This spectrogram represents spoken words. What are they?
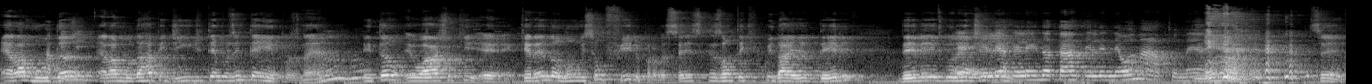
ela muda, rapidinho. ela muda rapidinho de tempos em tempos, né? Uhum. Então, eu acho que é, querendo ou não, isso é um filho para vocês, que vocês vão ter que cuidar dele dele durante. É, ele, ele, ainda tá, ele é neonato, né? Neonato. Sim.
